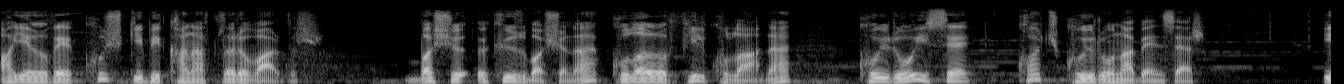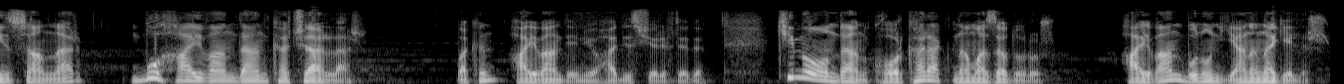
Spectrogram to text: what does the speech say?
ayağı ve kuş gibi kanatları vardır. Başı öküz başına, kulağı fil kulağına, kuyruğu ise koç kuyruğuna benzer. İnsanlar bu hayvandan kaçarlar. Bakın hayvan deniyor hadis-i şerifte de. Kimi ondan korkarak namaza durur. Hayvan bunun yanına gelir.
